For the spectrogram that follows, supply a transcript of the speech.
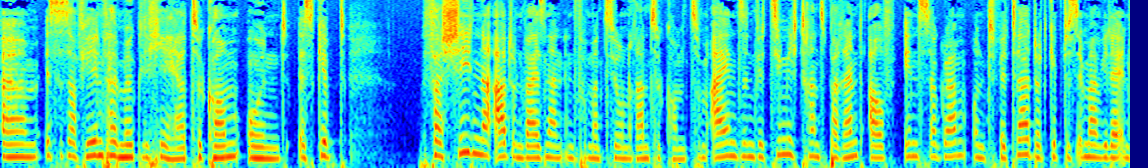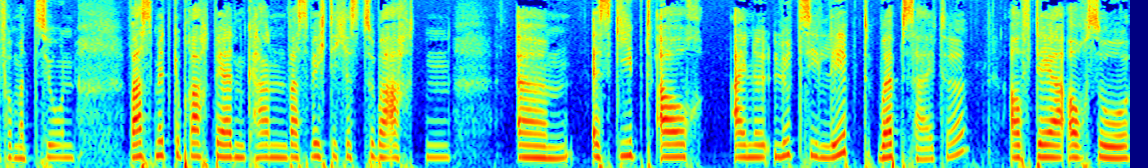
ähm, ist es auf jeden Fall möglich, hierher zu kommen. Und es gibt verschiedene Art und Weisen an Informationen ranzukommen. Zum einen sind wir ziemlich transparent auf Instagram und Twitter. Dort gibt es immer wieder Informationen, was mitgebracht werden kann, was wichtig ist zu beachten. Ähm, es gibt auch eine Lützi lebt Webseite, auf der auch so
